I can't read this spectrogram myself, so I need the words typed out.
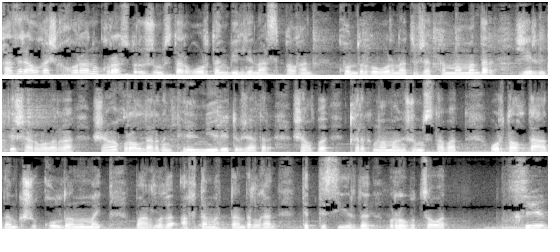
Қазір алғашқы қораның құрастыру жұмыстары ортаң белден асып қалған. Қондырғы орнатып жатқан мамандар жергілікті шаруаларға жаңа құралдардың тілін үйретіп жатыр. Жалпы 40 маман жұмыс табады. Орталықта адам күші қолданылмайды. Барлығы автоматтандырылған. Тіпті сиырды робот сауады сиыр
